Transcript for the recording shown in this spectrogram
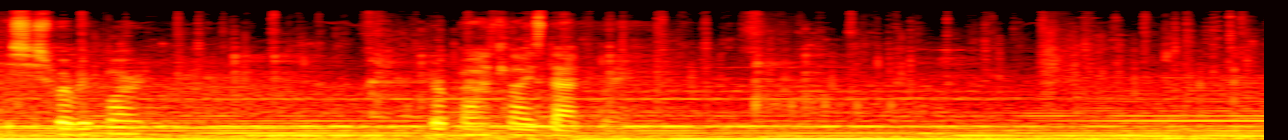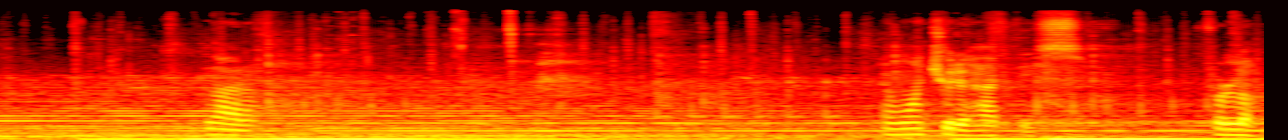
This is where we part. Your path lies that way. Lara. Want you to have this. For luck.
